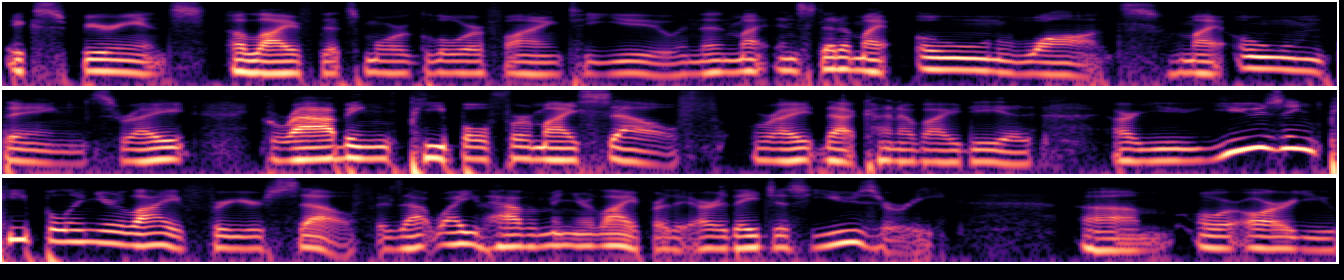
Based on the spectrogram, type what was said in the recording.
experience a life that's more glorifying to you. And then my instead of my own wants my own things right? Grabbing people for myself right? That kind of idea. Are you using people in your life for yourself? Is that why you have them in your life? Are they are they just usury? Um, or are you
